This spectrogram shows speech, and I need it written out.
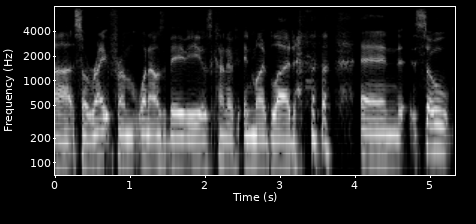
Uh, so right from when I was a baby, it was kind of in my blood. and so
